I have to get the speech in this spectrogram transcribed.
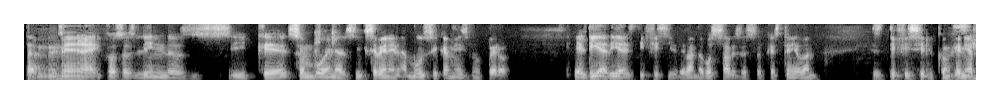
También hay cosas lindas y que son buenas y se ven en la música mismo, pero el día a día es difícil de banda. Vos sabes eso que has tenido banda. Es difícil congeniar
